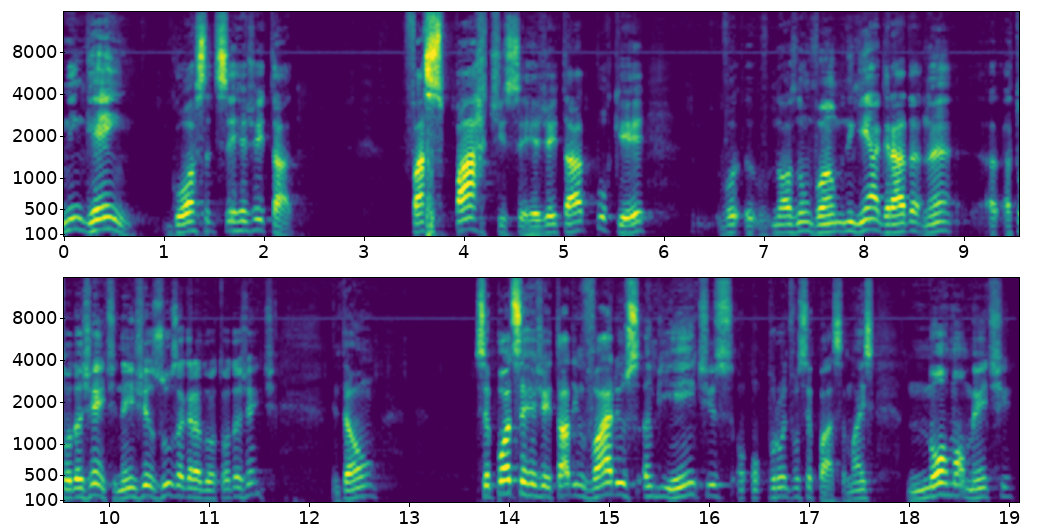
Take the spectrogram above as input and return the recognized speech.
ninguém gosta de ser rejeitado. Faz parte ser rejeitado porque nós não vamos, ninguém agrada né, a, a toda a gente, nem Jesus agradou a toda a gente. Então, você pode ser rejeitado em vários ambientes por onde você passa, mas normalmente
